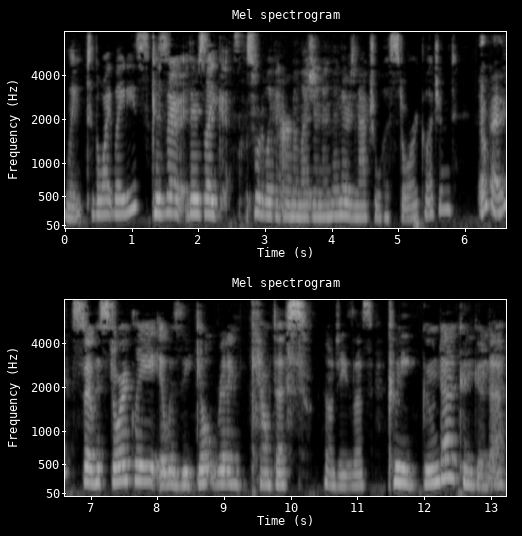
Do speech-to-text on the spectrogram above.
linked to the White Ladies because there, there's like sort of like an urban legend, and then there's an actual historic legend. Okay. So historically, it was the guilt-ridden Countess. Oh Jesus, Kunigunda, Kunigunda.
